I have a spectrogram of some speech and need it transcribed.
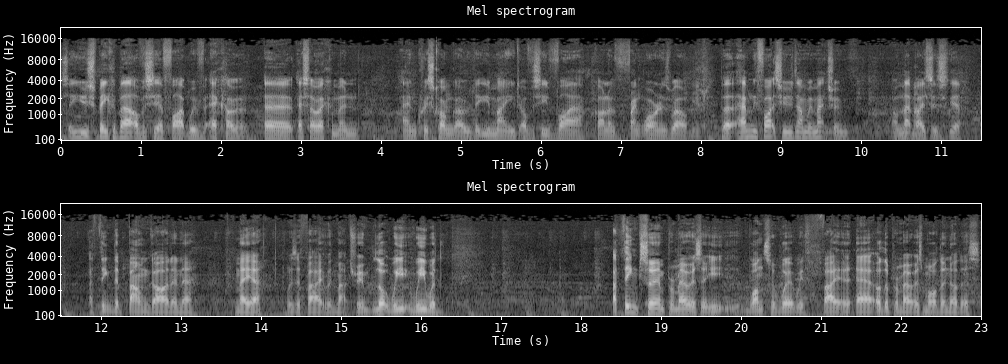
So you speak about obviously a fight with Ekow, uh, Essuman and Chris Kongo that you made, obviously via kind of Frank Warren as well. But how many fights have you done with Matchroom on that basis? Yeah. I think the Baumgartner Mayer was a fight with Matchroom. Look, we, we would. I think certain promoters want to work with fight, uh, other promoters more than others,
